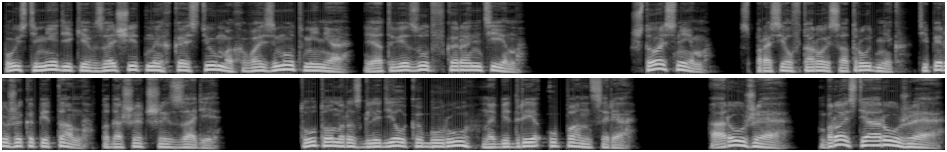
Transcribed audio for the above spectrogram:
Пусть медики в защитных костюмах возьмут меня и отвезут в карантин». «Что с ним?» – спросил второй сотрудник, теперь уже капитан, подошедший сзади. Тут он разглядел кобуру на бедре у панциря. «Оружие! Бросьте оружие!»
